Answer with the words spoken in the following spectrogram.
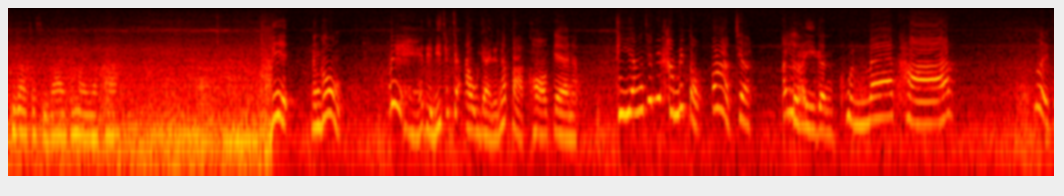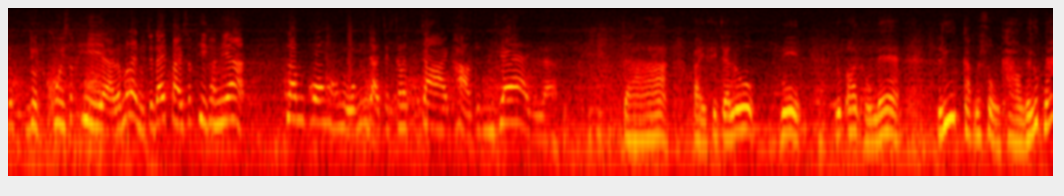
คุณอาจจะเสียดายทำไมล่ะคะ นี่นางรุ่งแหมเดี๋ยวนี้ชักจะเอาใหญ่เลยนะปากคอแกน่ะเถียงฉันนี่คำไม่ตกฟากเชียวอะไรกัน คุณแม่คะ เมื่อไหร่จะหยุดคุยสักทีอะแล้วเมื่อไหร่หนูจะได้ไปสักทีคะเนี่ยลำโพงของหนูมันอยากจะกระจายข่าวจนแย่อยู่แล้ว จ้า ไปสิจ้าลูก นี่ ลูกอ้อนของแม่ รีบกลับมาส่งข่าวนะลูกนะ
